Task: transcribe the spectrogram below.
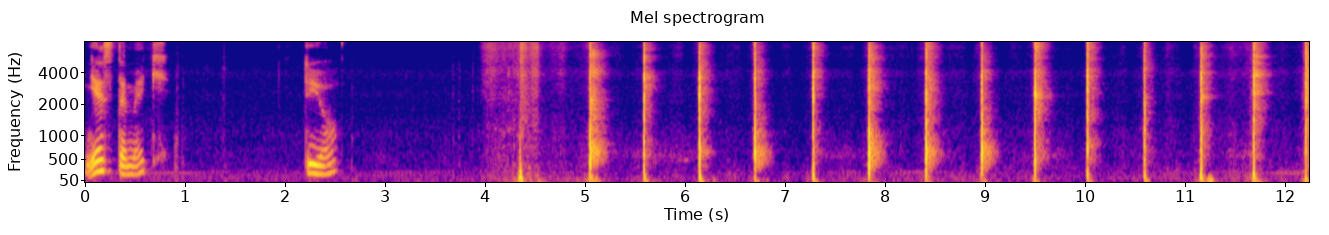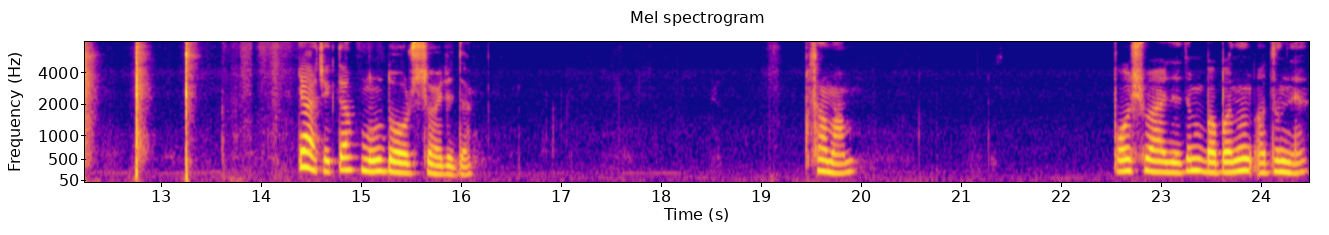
Yes demek. Diyor. Gerçekten bunu doğru söyledi. Tamam. Boş ver dedim. Babanın adı ne?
